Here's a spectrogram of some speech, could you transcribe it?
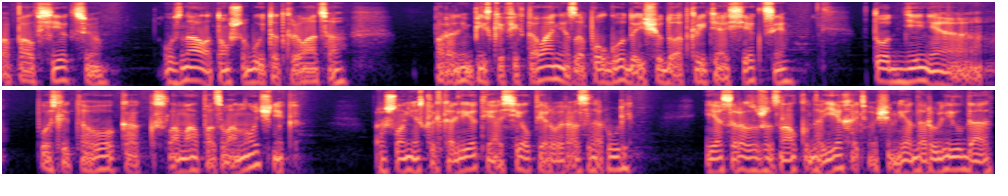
попал в секцию узнал о том, что будет открываться паралимпийское фехтование за полгода еще до открытия секции. В тот день, после того, как сломал позвоночник, прошло несколько лет, я сел первый раз за руль. И я сразу же знал, куда ехать. В общем, я дорулил до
